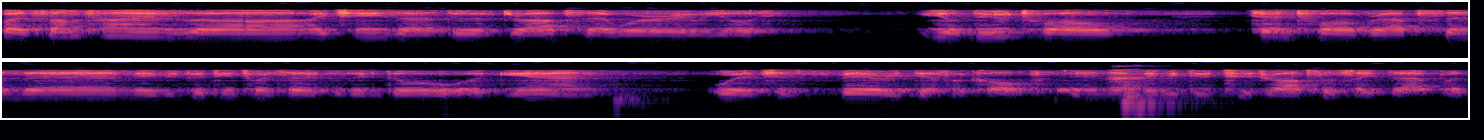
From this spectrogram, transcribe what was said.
but sometimes uh, I change that and do a drop set where you'll you'll do 12, 10, 12 reps, and then maybe 15, 20 seconds, and go again, which is very difficult. And then maybe do two drop sets like that. But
